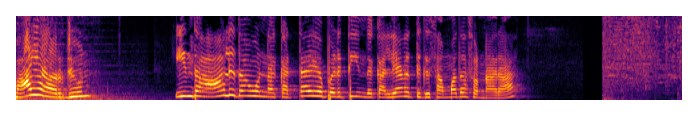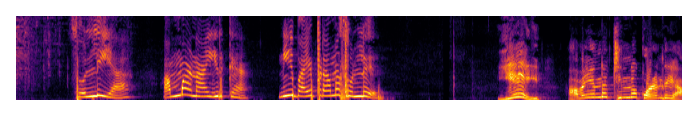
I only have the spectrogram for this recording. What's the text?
வாயா அர்ஜுன். இந்த ஆளு தான் உன்னை கட்டாயப்படுத்தி இந்த கல்யாணத்துக்கு சம்மதம் சொன்னாரா? சொல்லியா? அம்மா நான் இருக்கேன். நீ பயப்படாம சொல்லு. ஏய் அவன் என்ன சின்ன குழந்தையா?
